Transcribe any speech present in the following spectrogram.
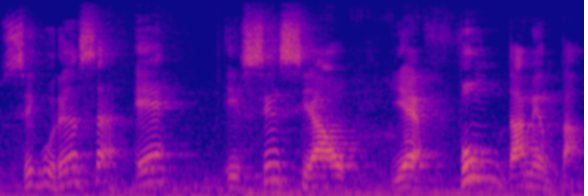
Segurança é essencial e é fundamental.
